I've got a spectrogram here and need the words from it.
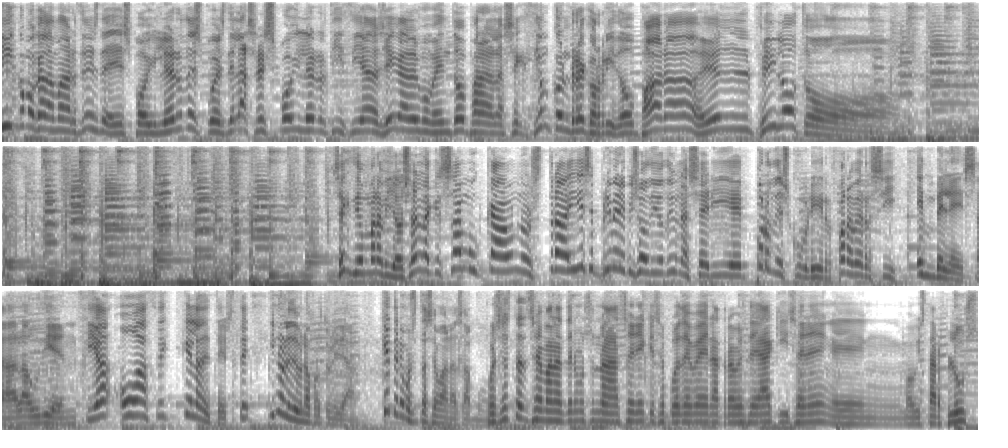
Y como cada martes de spoiler, después de las spoiler noticias, llega el momento para la sección con recorrido para el piloto. Sección maravillosa en la que Samu Kao nos trae ese primer episodio de una serie por descubrir para ver si embelesa a la audiencia o hace que la deteste y no le dé una oportunidad. ¿Qué tenemos esta semana, Samu? Pues esta semana tenemos una serie que se puede ver a través de AXN en Movistar Plus,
